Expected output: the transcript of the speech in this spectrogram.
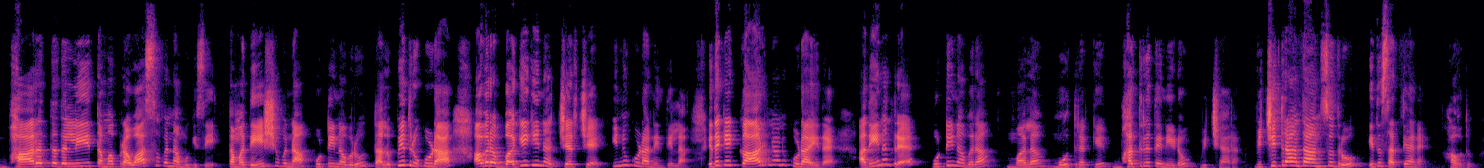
ಭಾರತದಲ್ಲಿ ತಮ್ಮ ಪ್ರವಾಸವನ್ನ ಮುಗಿಸಿ, ತಮ್ಮ ದೇಶವನ್ನ ಪುಟಿನ್ ಅವರು ತಲುಪಿದ್ರು ಕೂಡ ಅವರ ಬಗೆಗಿನ ಚರ್ಚೆ ಇನ್ನೂ ಕೂಡ ನಿಂತಿಲ್ಲ. ಇದಕ್ಕೆ ಕಾರಣನೂ ಕೂಡ ಇದೆ. ಅದೇನಂದ್ರೆ ಪುಟಿನ್ ಅವರ ಮಲ ಮೂತ್ರಕ್ಕೆ ಭದ್ರತೆ ನೀಡೋ ವಿಚಾರ. ವಿಚಿತ್ರ ಅಂತ ಅನ್ಸಿದ್ರು ಇದು ಸತ್ಯನೇ. ಹೌದು.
